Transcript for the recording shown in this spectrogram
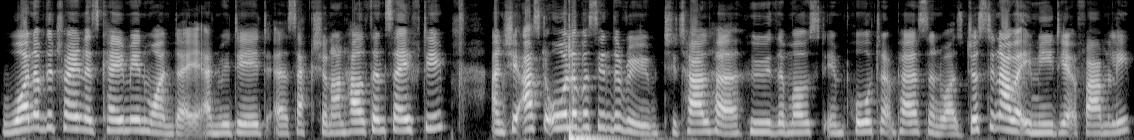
one of the trainers came in one day and we did a section on health and safety and she asked all of us in the room to tell her who the most important person was just in our immediate family.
